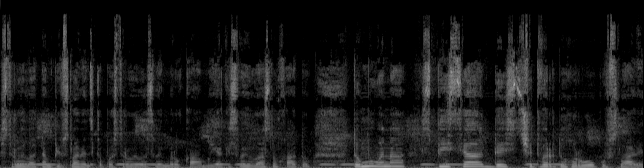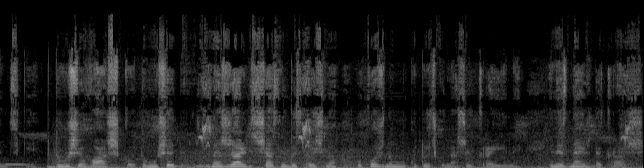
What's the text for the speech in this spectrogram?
строїла там півславянська, построїла своїми руками, як і свою власну хату. Тому вона з 54-го року в Славянській. Дуже важко, тому що, на жаль, зараз небезпечно у кожному куточку нашої країни. І не знаєш, де краще.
